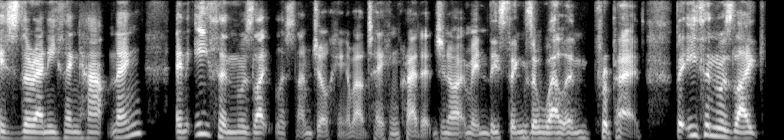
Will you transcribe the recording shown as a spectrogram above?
Is there anything happening? And Ethan was like, listen, I'm joking about taking credit. Do you know what I mean? These things are well and prepared. But Ethan was like,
